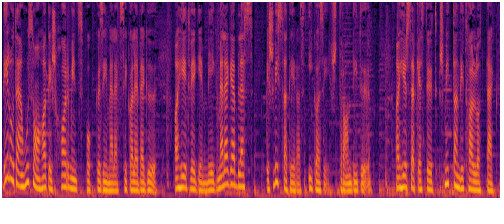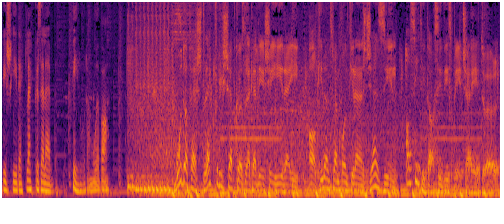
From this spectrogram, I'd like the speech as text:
Délután 26 és 30 fok közé melegszik a levegő. A hétvégén még melegebb lesz, és visszatér az igazi strandidő. A hírszerkesztőt Schmidt-Tandit hallották friss hírek legközelebb, fél óra múlva. Budapest legfrissebb közlekedési hírei a 90.9 Jazzin a City Taxi Dispécsejétől.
